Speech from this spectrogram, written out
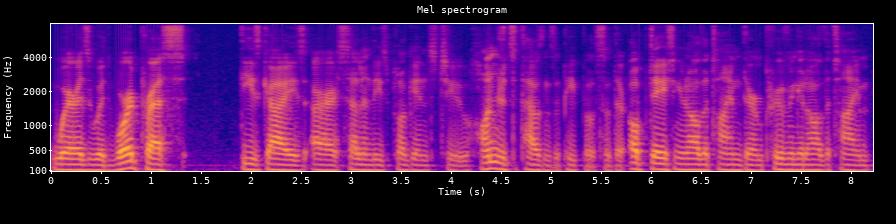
Whereas with WordPress, these guys are selling these plugins to hundreds of thousands of people. So they're updating it all the time, they're improving it all the time.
